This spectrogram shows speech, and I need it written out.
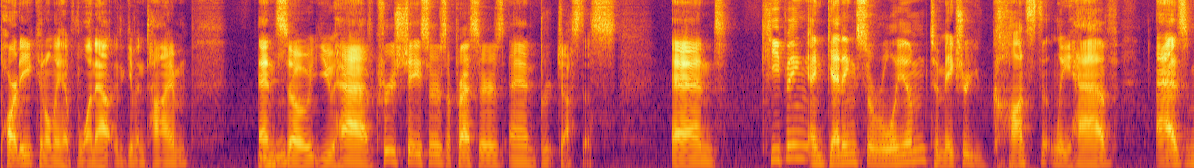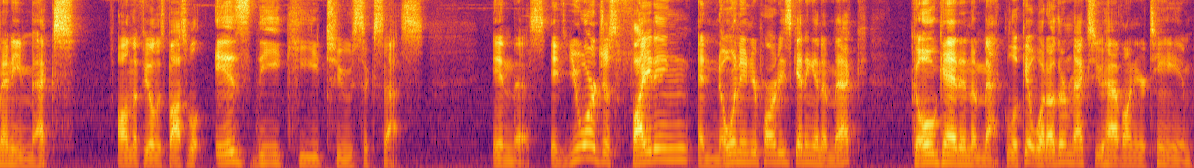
party can only have one out at a given time, and so you have cruise chasers, oppressors, and brute justice, and keeping and getting ceruleum to make sure you constantly have as many mechs on the field as possible is the key to success in this. If you are just fighting and no one in your party is getting in a mech, go get in a mech. Look at what other mechs you have on your team.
